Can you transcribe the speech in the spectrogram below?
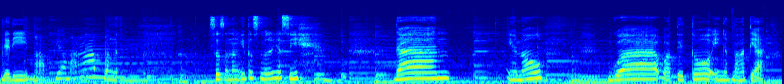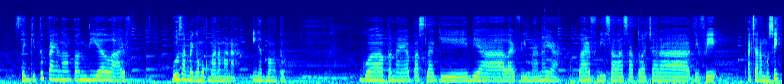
Jadi maaf ya maaf banget. Sesenang itu sebenarnya sih. Dan you know gue waktu itu inget banget ya. Segitu pengen nonton dia live gue sampai gak mau ke mana-mana. Inget banget tuh gue pernah ya pas lagi dia live di mana ya? Live di salah satu acara TV acara musik.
